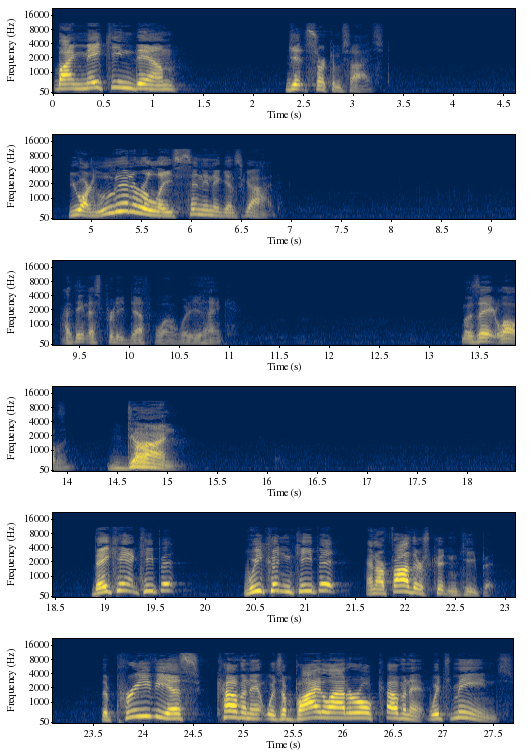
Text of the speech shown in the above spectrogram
by making them get circumcised. You are literally sinning against God. I think that's pretty death blow. What do you think? Mosaic law is done. They can't keep it. We couldn't keep it. And our fathers couldn't keep it. The previous covenant was a bilateral covenant, which means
